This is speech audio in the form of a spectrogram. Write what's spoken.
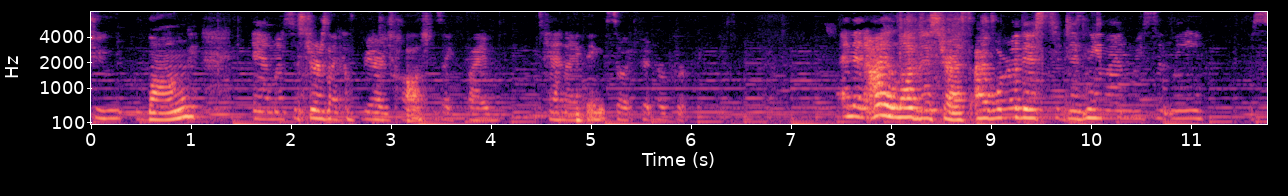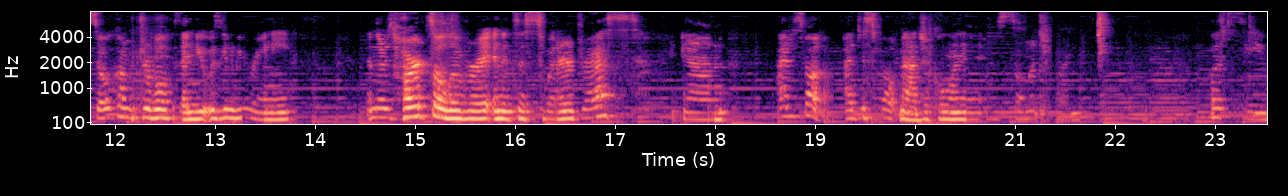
too long and my sister is like very tall. She's like 5'10 I think, so it fit her perfectly. And then I love this dress. I wore this to Disneyland recently. It was so comfortable because I knew it was going to be rainy. And there's hearts all over it and it's a sweater dress. And I just felt I just felt magical in it. It was so much fun. Let's see.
